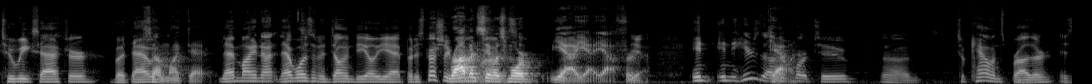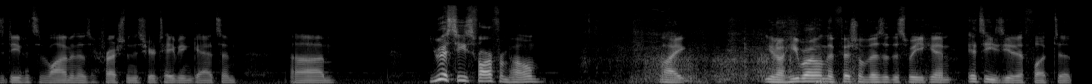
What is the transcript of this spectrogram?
two weeks after, but that Something like that. that might not that wasn't a done deal yet. But especially Brian Robinson was more, yeah, yeah, yeah. For Yeah, and and here's the Cowan. other part too. Um, so Cowan's brother is a defensive lineman. Was a freshman this year, Tavian Gatson. Um, USC's far from home. Like, you know, he went on the official visit this weekend. It's easy to flip to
